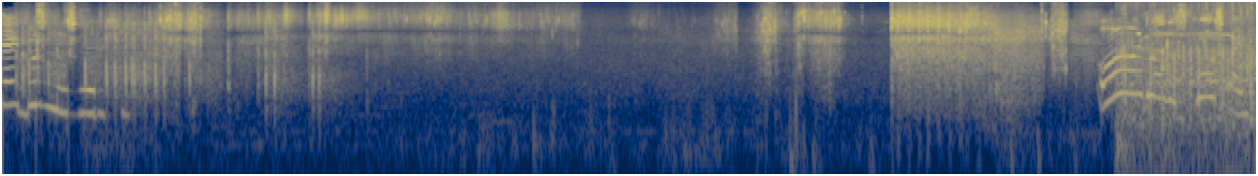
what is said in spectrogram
I don't know where is he. Oh, it was a score guys.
